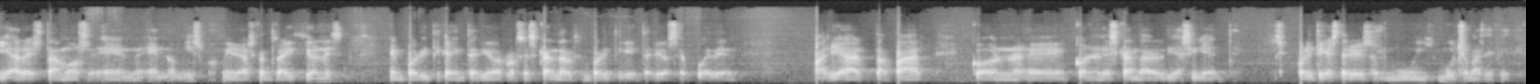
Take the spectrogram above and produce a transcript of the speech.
y ahora estamos en, en lo mismo. Mire, las contradicciones en política interior, los escándalos en política interior se pueden paliar, tapar con, eh, con el escándalo del día siguiente. Política exterior eso es muy, mucho más difícil.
